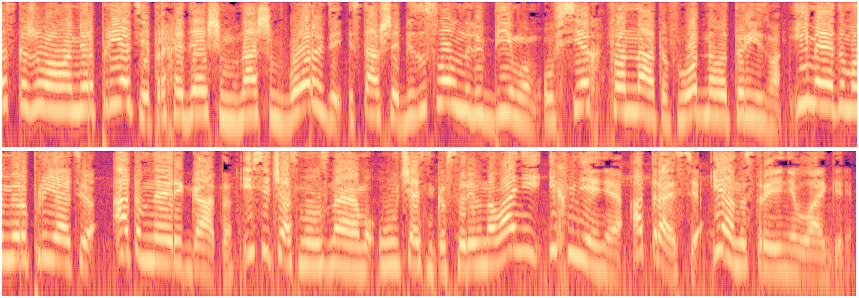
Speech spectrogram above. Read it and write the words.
Расскажу вам о мероприятии, проходящем в нашем городе и ставшее, безусловно, любимым у всех фанатов водного туризма. Имя этому мероприятию – «Атомная регата». И сейчас мы узнаем у участников соревнований их мнение о трассе и о настроении в лагере.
